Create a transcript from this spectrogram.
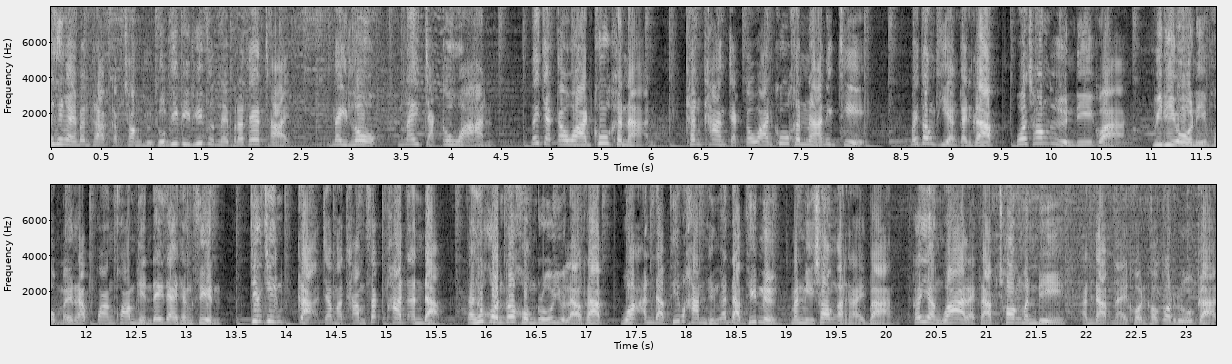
เป็นยังไงบ้างครับกับช่อง YouTube ที่ดีที่สุดในประเทศไทย ในโลก ในจักรวาล ในจักรวาลคู่ขนาน ข้างๆจักรวาลคู่ขนานอีกที ไม่ต้องเถียงกันครับ ว่าช่องอื่นดีกว่า วิดีโอนี้ผมไม่รับฟังความเห็นใดๆทั้งสิ้น จริง ๆ กะจะมาทำสักพันอันดับ แต่ทุกคนก็คงรู้อยู่แล้วครับ ว่าอันดับที่พันถึงอันดับที่หนึ่งมันมีช่องอะไรบ้าง ก็อย่างว่าแหละครับ ช่องมันดี อันดับไหนคนเขาก็รู้กัน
